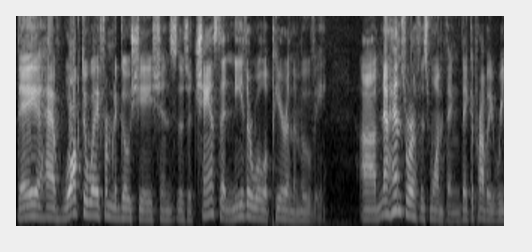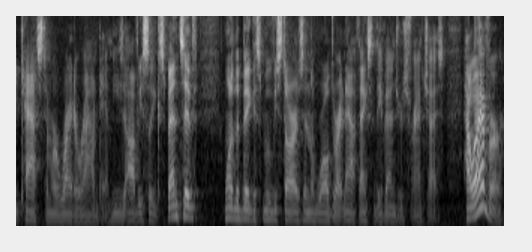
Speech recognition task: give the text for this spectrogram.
They have walked away from negotiations. There's a chance that neither will appear in the movie. Um, now, Hemsworth is one thing. They could probably recast him or write around him. He's obviously expensive, one of the biggest movie stars in the world right now, thanks to the Avengers franchise. However,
